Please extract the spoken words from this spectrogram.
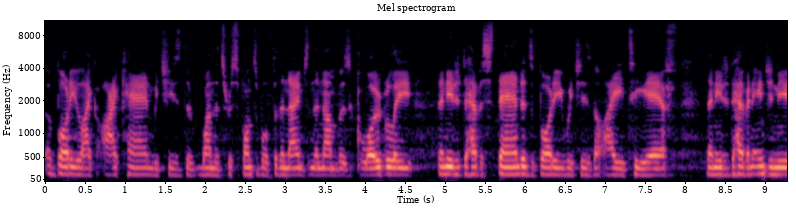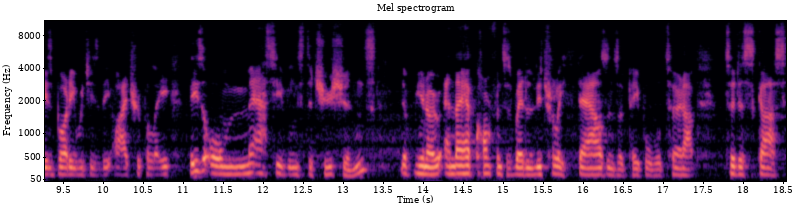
a body like ICANN, which is the one that's responsible for the names and the numbers globally. They needed to have a standards body, which is the IETF. They needed to have an engineers body, which is the IEEE. These are all massive institutions, you know, and they have conferences where literally thousands of people will turn up to discuss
